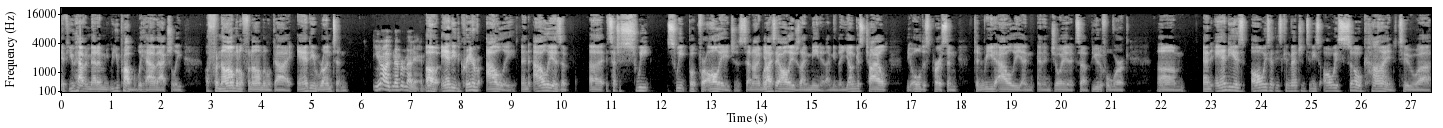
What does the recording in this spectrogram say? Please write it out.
If you haven't met him, you probably have actually. A phenomenal, phenomenal guy, Andy Runton. you know, I've never met Andy. Oh, Andy, the creator of Owly, and Owly is a uh, it's such a sweet, sweet book for all ages. And I, when Yeah. I say all ages, I mean it. I mean the youngest child, the oldest person can read Owly and and enjoy it. It's a beautiful work. Um, and Andy is always at these conventions, and he's always so kind to uh,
